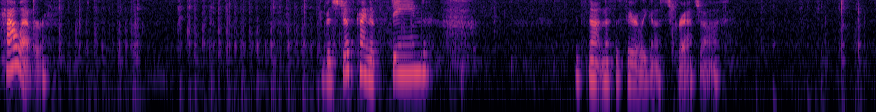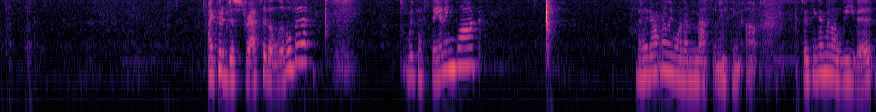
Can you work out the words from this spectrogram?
However, if it's just kind of stained, it's not necessarily going to scratch off. I could distress it a little bit with a sanding block but I don't really want to mess anything up. So I think I'm going to leave it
